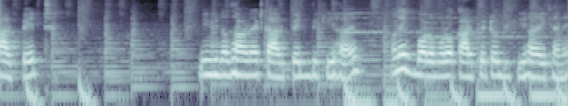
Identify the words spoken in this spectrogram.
কার্পেট বিভিন্ন ধরনের কার্পেট বিক্রি হয়। অনেক বড় বড় কার্পেটও বিক্রি হয় এখানে।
